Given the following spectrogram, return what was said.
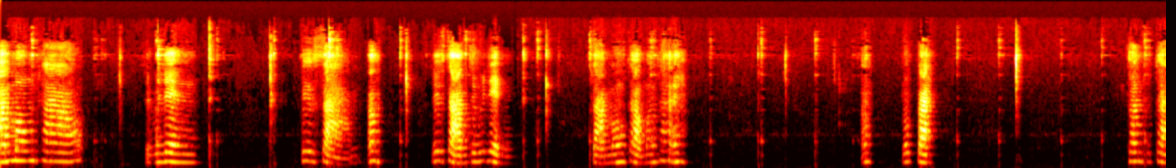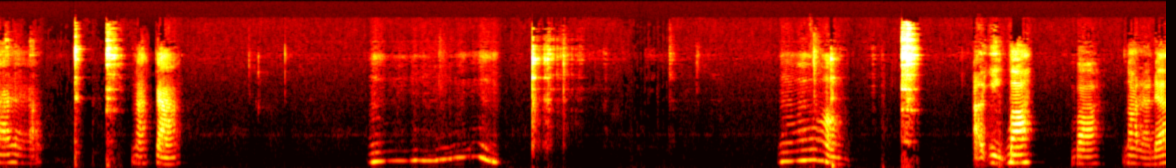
ามโมงเช้าสวีเดนตีสามอะตีสามสวีเดนสามโมงเช้าเมืองไทยอะลบไปช่วงสุดท้ายแล้วนะจ๊ะอืมอืมเอาอีกบอบอนอนแล้วเด้อ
